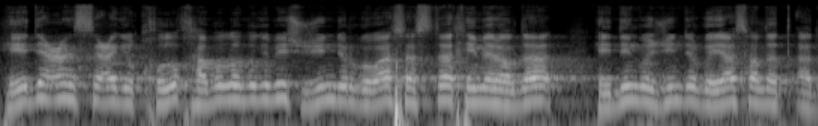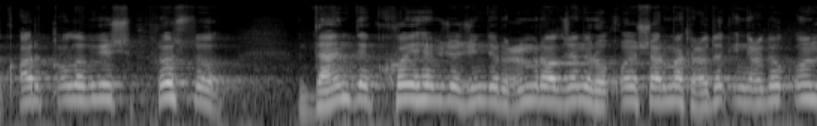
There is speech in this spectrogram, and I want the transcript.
هدی عن سعی خلق خبلا بگیش جندر گو واسستا خیمرالدا هدین گو جندر گو یاسالدا اد قرط اولا بگیش پرستو دند کوی هبجو جندر عمر الجن رو قوی شرمت عدق این عدق اون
